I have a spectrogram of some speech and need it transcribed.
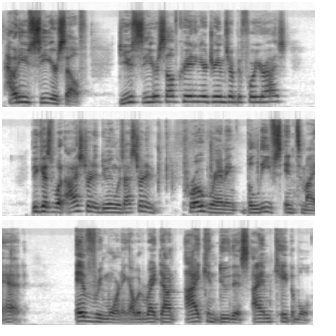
How do you see yourself? Do you see yourself creating your dreams right before your eyes? Because what I started doing was I started programming beliefs into my head. Every morning, I would write down, I can do this. I am capable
